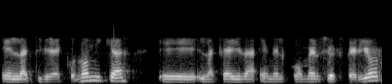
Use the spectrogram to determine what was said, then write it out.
en la actividad económica, la caída en el comercio exterior,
